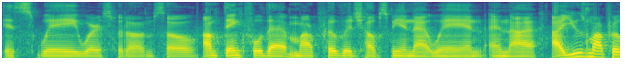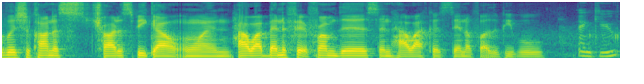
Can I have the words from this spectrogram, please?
it's way worse for them. So I'm thankful that my privilege helps me in that way, and and I I use my privilege to kind of try to speak out on how I benefit from this and how I could stand up for other people. Thank you.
